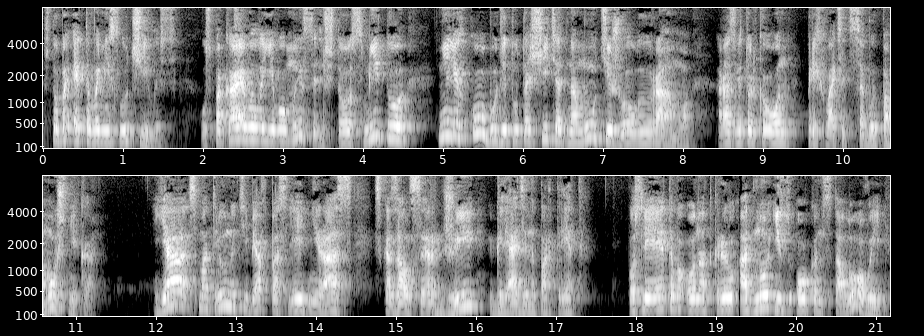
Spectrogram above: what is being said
чтобы этого не случилось. Успокаивала его мысль, что Смиту нелегко будет утащить одному тяжелую раму, разве только он прихватит с собой помощника. «Я смотрю на тебя в последний раз», — сказал сэр Джи, глядя на портрет. После этого он открыл одно из окон столовой,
